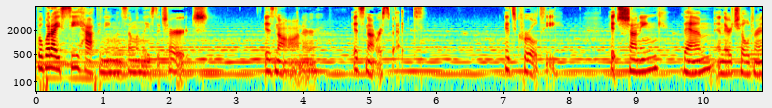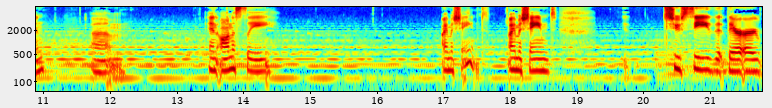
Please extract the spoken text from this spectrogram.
But what I see happening when someone leaves the church is not honor, it's not respect, it's cruelty, it's shunning them and their children. Um, and honestly, I'm ashamed. I'm ashamed to see that there are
